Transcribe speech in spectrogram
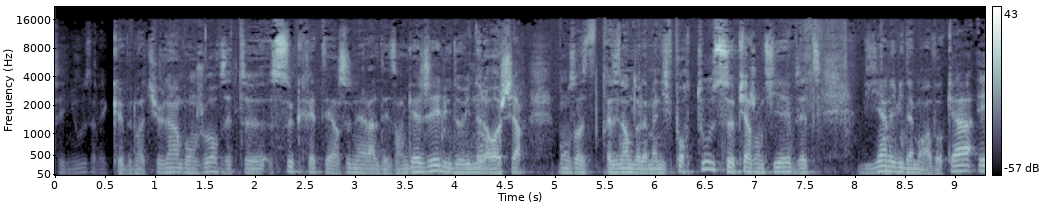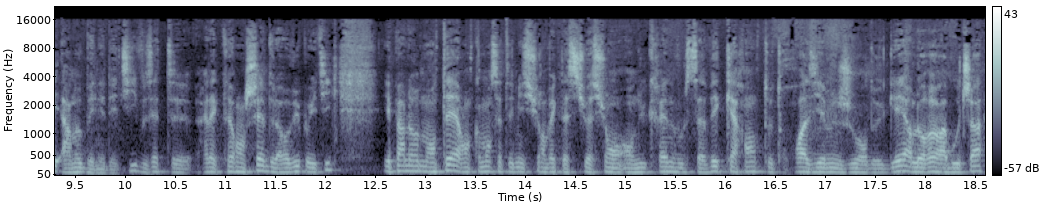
CNews avec Benoît Thiolin. Bonjour, vous êtes euh, secrétaire général des engagés. Ludovine de la Recherche, bonjour, vous êtes présidente de la Manif pour tous. Pierre Gentillet, vous êtes bien évidemment avocat. Et Arnaud Benedetti, vous êtes euh, rédacteur en chef de la revue politique et parlementaire. On commence cette émission avec la situation en Ukraine. Vous le savez, 43e jour de guerre, l'horreur à Boucha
